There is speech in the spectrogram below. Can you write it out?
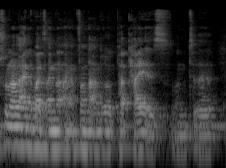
Schon alleine, weil es eine, einfach eine andere Partei ist. Und äh,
